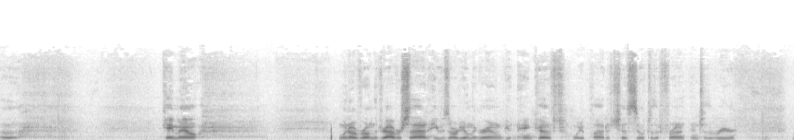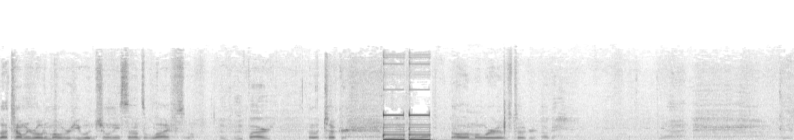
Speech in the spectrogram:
Uh, came out, went over on the driver's side. He was already on the ground getting handcuffed. We applied a chest seal to the front and to the rear. By the time we rolled him over, he wasn't showing any signs of life. So, Who, who fired? uh, Tucker. All I'm aware of is Tucker. Okay. Good.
